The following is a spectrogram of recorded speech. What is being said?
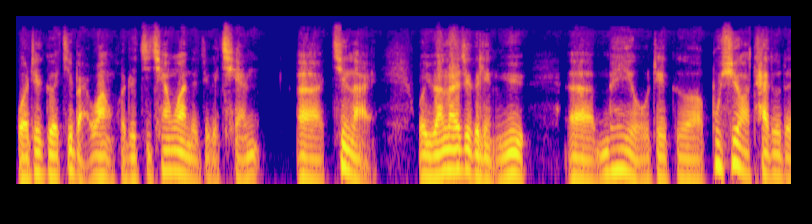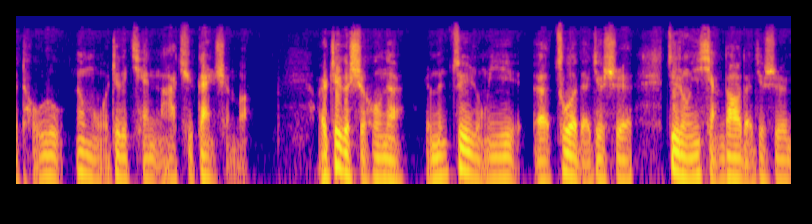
我这个几百万或者几千万的这个钱，呃，进来，我原来这个领域，呃，没有这个不需要太多的投入，那么我这个钱拿去干什么？而这个时候呢，人们最容易呃做的就是最容易想到的就是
